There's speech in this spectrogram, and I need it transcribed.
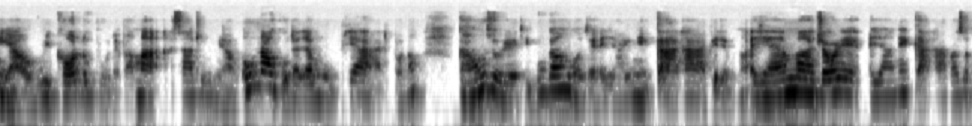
နေရာကို recall လုပ်ဖို့လည်းဘာမှအစားထိုးလို့မရဘူးအုံနောက်ကိုဒါကြောင့်မို့ဖျက်ရတယ်ပေါ့နော်ခေါင်းဆိုတဲ့ဒီဥကောင်းကုန်တဲ့အရာကြီးနဲ့ကာထားတာဖြစ်တယ်ပေါ့နော်အရန်မှကြောတဲ့အရာနဲ့ကာထားတာဘာလို့ဆို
